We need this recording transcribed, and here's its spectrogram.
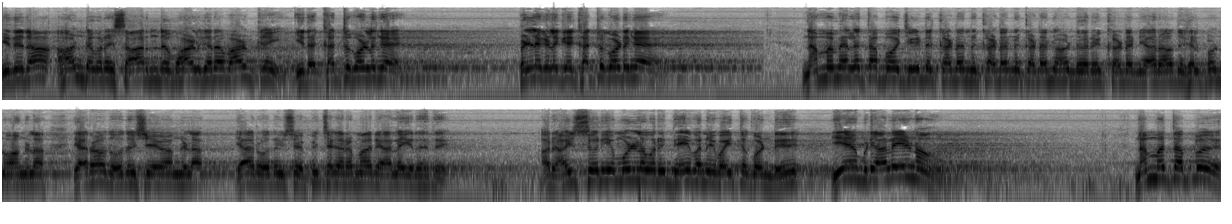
இதுதான் ஆண்டவரை சார்ந்து வாழ்கிற வாழ்க்கை. இதை கற்றுக்கொள்ளுங்க. பிள்ளைகளுக்கு கற்றுக்கொடுங்க. நம்ம மேல தப்பு வச்சுக்கிட்டு கடன் கடன் கடன் ஆண்டவரே கடன். யாராவது ஹெல்ப் பண்ணுவாங்களா? யாராவது உதவி செய்வாங்களா? யார் உதவி செய்ய பிச்சைக்கார மாதிரி அலைகிறது அவர் ஐஸ்வர்யமுள்ள ஒரு தேவனை வைத்துக்கொண்டு ஏன் அப்படி அலையணும்? நம்ம தப்பு.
